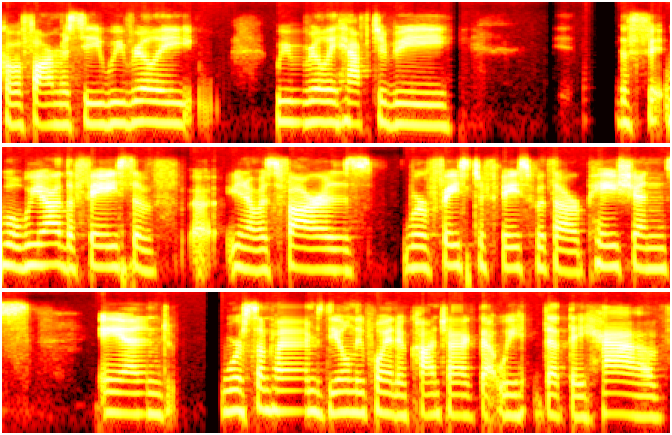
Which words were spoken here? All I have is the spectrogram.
of a pharmacy. We really, we really have to be the well. We are the face of, uh, you know, as far as we're face to face with our patients, and we're sometimes the only point of contact that we that they have.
